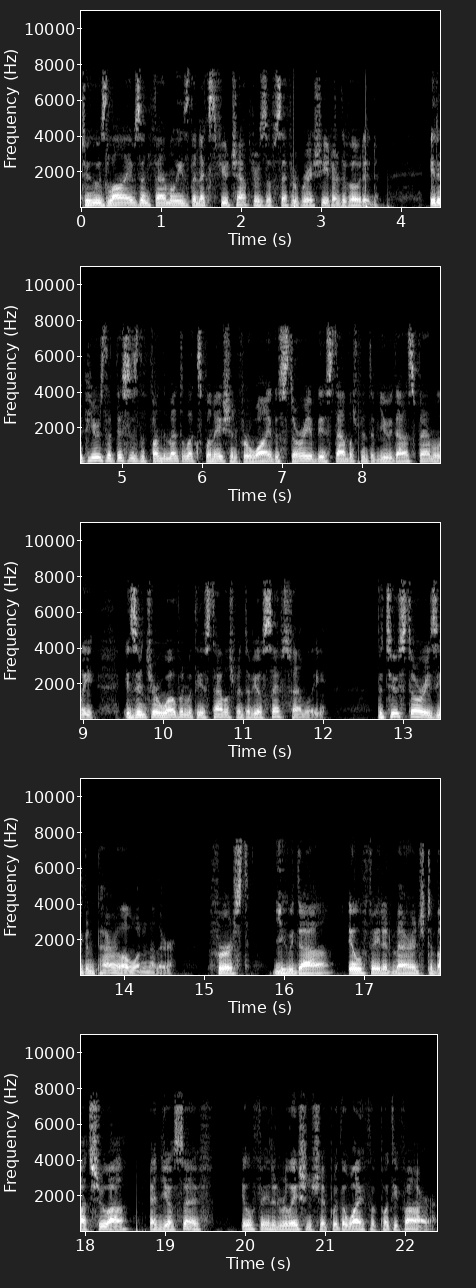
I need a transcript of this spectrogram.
to whose lives and families the next few chapters of Sefer Bereshit are devoted. It appears that this is the fundamental explanation for why the story of the establishment of Yehuda's family is interwoven with the establishment of Yosef's family. The two stories even parallel one another. First, Yehuda, ill-fated marriage to Batshua, and Yosef, ill-fated relationship with the wife of Potiphar.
